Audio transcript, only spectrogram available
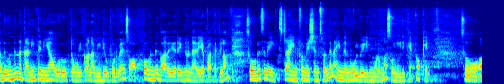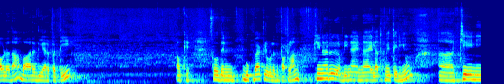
அது வந்து நான் தனித்தனியாக ஒரு ஒருத்தவங்களுக்காக நான் வீடியோ போடுவேன். ஸோ அப்போ வந்து பாரதியாரை இன்னும் நிறைய பார்த்துக்கலாம். ஸோ ஒரு சில எக்ஸ்ட்ரா இன்ஃபர்மேஷன்ஸ் வந்து நான் இந்த நூல்வெளி மூலமாக சொல்லியிருக்கேன். ஓகே ஸோ அவ்வளோதான் பாரதியாரை பற்றி. ஓகே ஸோ தென் புக் பேக்கில் உள்ளது பார்க்கலாம். கிணறு அப்படின்னா என்ன? எல்லாத்துக்குமே தெரியும். கேணி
